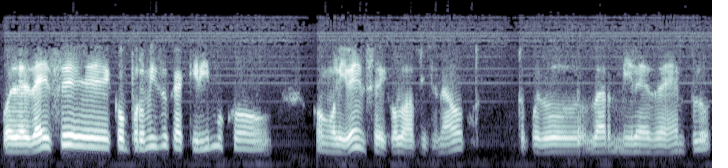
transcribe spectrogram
Pues desde ese compromiso que adquirimos con, con Olivense y con los aficionados, te puedo dar miles de ejemplos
